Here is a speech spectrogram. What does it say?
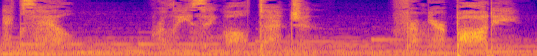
exhale, releasing all tension from your body.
